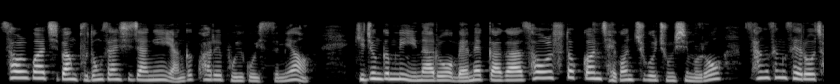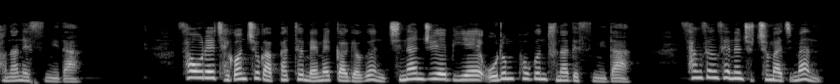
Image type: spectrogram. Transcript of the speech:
서울과 지방 부동산 시장이 양극화를 보이고 있으며 기준금리 인하로 매매가가 서울 수도권 재건축을 중심으로 상승세로 전환했습니다. 서울의 재건축 아파트 매매 가격은 지난주에 비해 오름폭은 둔화됐습니다. 상승세는 주춤하지만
